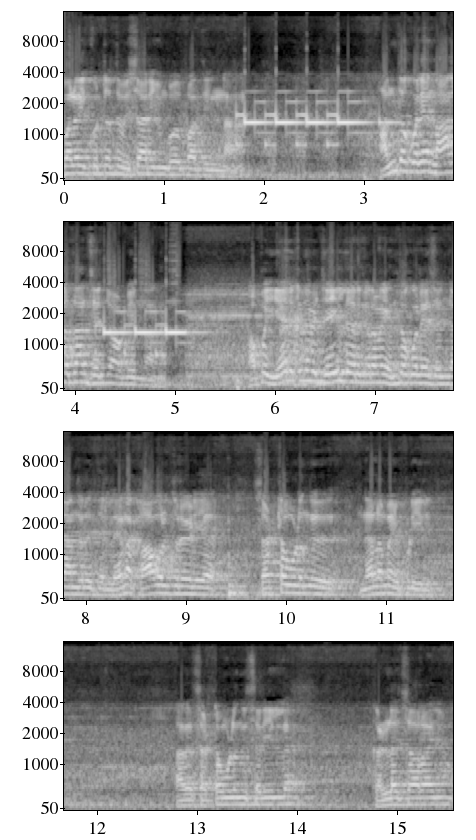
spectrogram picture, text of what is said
கொலை குற்றத்தை விசாரிக்கும் போது பார்த்தீங்கன்னா அந்த கொலையை நாங்கள் தான் செஞ்சோம் அப்படின்னாங்க. அப்போ ஏற்கனவே ஜெயிலில் இருக்கிறவன் எந்த கொலையை செஞ்சாங்கிறது தெரியல. ஏன்னா காவல்துறையுடைய சட்ட ஒழுங்கு நிலைமை எப்படி இருக்குது ஆக சட்டம் ஒழுங்கு சரியில்லை. கள்ளச்சாராயம்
